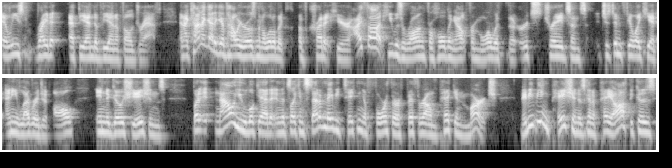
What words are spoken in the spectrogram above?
at least right at, at the end of the NFL draft. And I kind of got to give Howie Roseman a little bit of credit here. I thought he was wrong for holding out for more with the Ertz trade since it just didn't feel like he had any leverage at all in negotiations. But it, now you look at it and it's like instead of maybe taking a fourth or a fifth round pick in March, maybe being patient is going to pay off because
